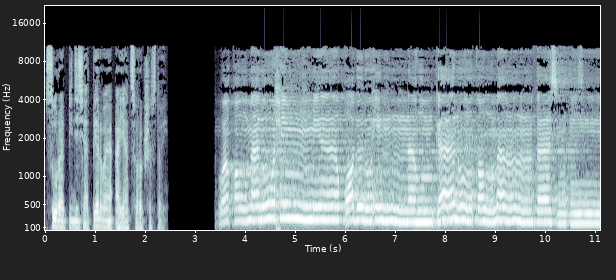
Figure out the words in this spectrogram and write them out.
Сура 51, аят 46. وقوم نوح من قبل إنهم كانوا قوما فاسقين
